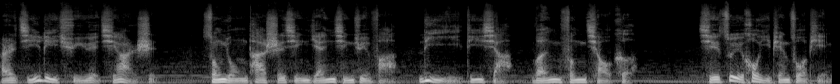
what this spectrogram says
而极力取悦秦二世，怂恿他实行严刑峻法，利益低下，文风翘课。其最后一篇作品。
